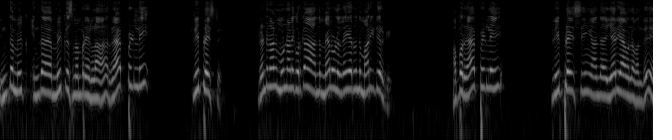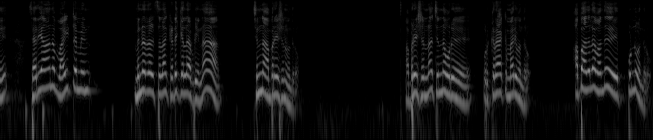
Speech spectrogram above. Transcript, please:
இந்த மியூக் இந்த மியூக்கஸ் மெம்பரெல்லாம் ரேப்பிட்லி ரீப்ளேஸ்டு ரெண்டு நாள் மூணு நாளைக்கு ஒருக்கா அந்த மேலே உள்ள லேயர் வந்து மாறிக்கிட்டே இருக்குது அப்போ ரேப்பிட்லி ரீப்ளேஸிங் அந்த ஏரியாவில் வந்து சரியான வைட்டமின் மினரல்ஸ் எல்லாம் கிடைக்கல அப்படின்னா சின்ன ஆப்ரேஷன் வந்துடும் ஆப்ரேஷன்னா சின்ன ஒரு ஒரு கிராக் மாதிரி வந்துடும் அப்போ அதில் வந்து புண்ணு வந்துடும்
